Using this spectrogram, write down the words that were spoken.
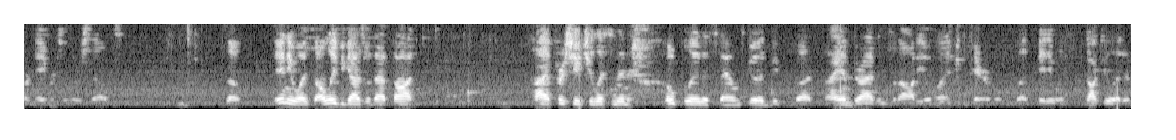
our neighbors as ourselves. So, anyways, I'll leave you guys with that thought. I appreciate you listening. Hopefully, this sounds good, but I am driving, so the audio might be terrible. But, anyways, talk to you later.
